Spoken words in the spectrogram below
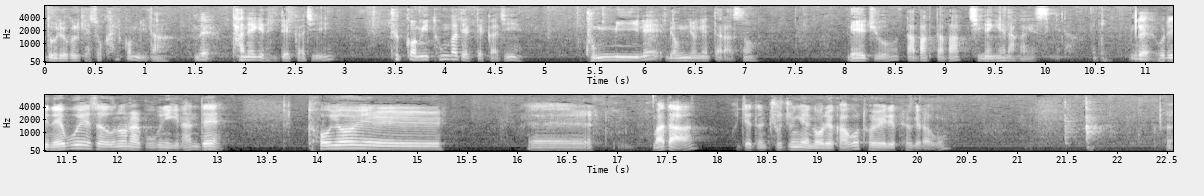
노력을 계속 할 겁니다. 네. 탄핵이 될 때까지 특검이 통과될 때까지 국민의 명령에 따라서 매주 따박따박 진행해 나가겠습니다. 네, 우리 내부에서 의논할 부분이긴 한데 토요일 에, 마다 어쨌든 주중에 노력하고 토요일에 표결하고 어,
